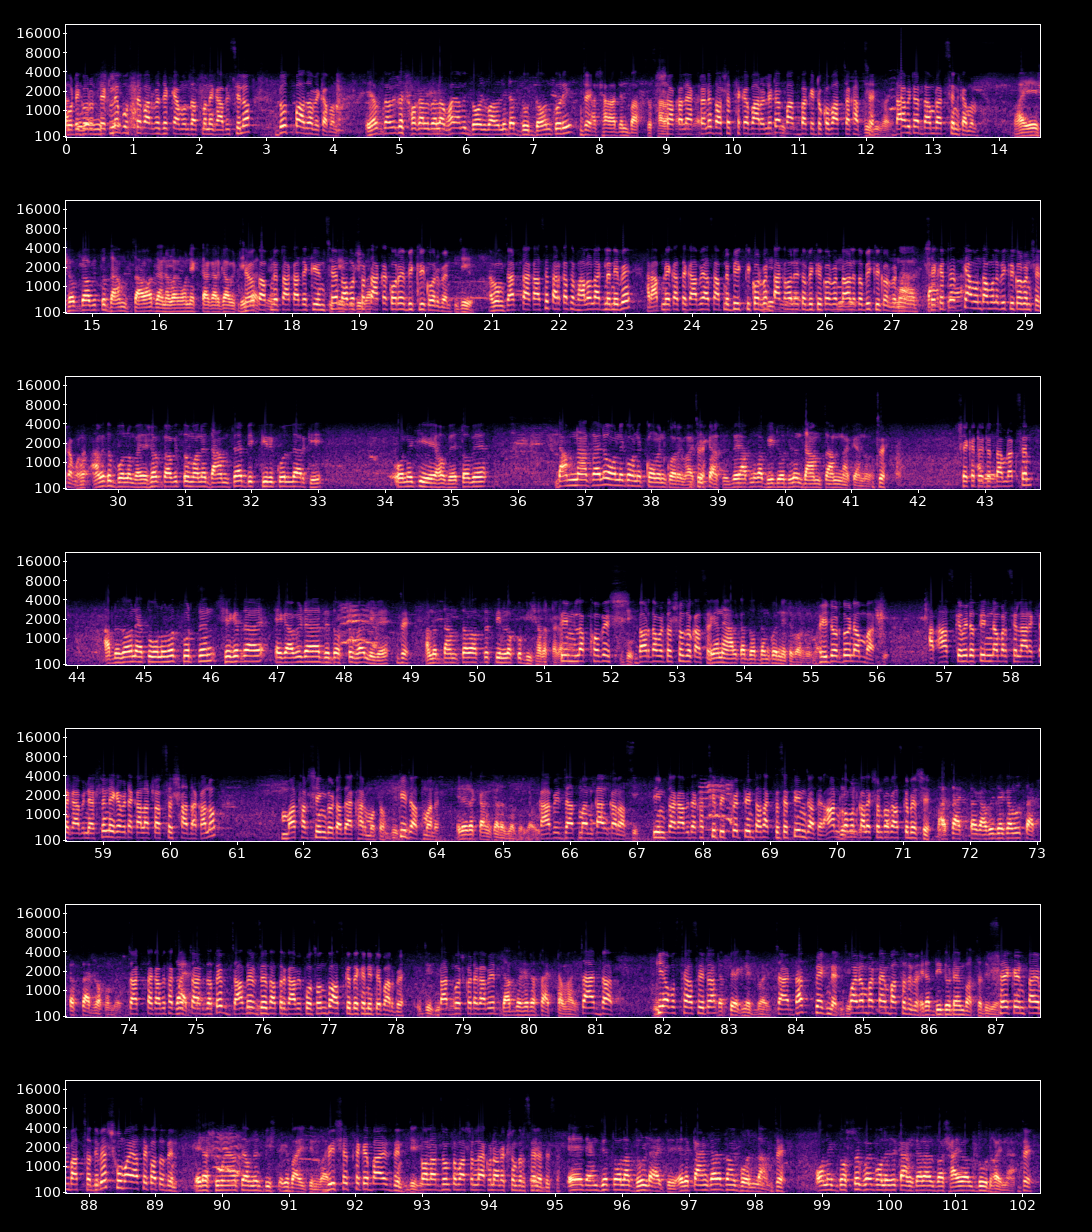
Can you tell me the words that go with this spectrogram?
বডি গরু দেখলে বুঝতে পারবে যে কেমন জাত মানে গাভী ছিল দুধ পাওয়া যাবে কেমন? এসব গাভীতে সকালবেলা ভাই আমি দশ বারো লিটার দুধ দহন করি। আর সারাদিন বাচ্চা ছাড়া সকালে একটা এক টানে দশের থেকে বারো লিটার বাদ বাকি টুকু বাচ্চা খাচ্ছে। গাভীটার দাম রাখছেন কেমন? ভাই এসব গাভীর তো দাম চাওয়া যায় না ভাই অনেক টাকার গাভী ঠিক যেহেতু আছে? আপনি টাকা দিয়ে কিনছেন অবশ্য টাকা করে বিক্রি করবেন। জি। এবং যার টাকা আছে তার কাছে ভালো লাগলে নেবে। আর আপনার কাছে গাবে আছে আপনি বিক্রি করবেন টাকা হলে তো বিক্রি করবেন না হলে তো বিক্রি করবেন না। সেক্ষেত্রে কেমন দাম হলে বিক্রি করবেন সেটা বলেন। আমি তো বললাম ভাই এসব গাভীর তো মানে দাম চায় বিক্রি করলে আর কি অনেকই এ হবে। তবে দাম না চাইলেও অনেকে অনেক কমেন্ট করে ভাই ঠিক আছে? যে আপনারা ভিডিও দিচ্ছেন দাম চান না কেন। সেক্ষেত্রে এটার দাম রাখছেন। আপনি যখন এত অনুরোধ করছেন সেক্ষেত্রে এই গাভীটা যে দর্শক ভাই নেবে আপনার দাম চাওয়া হচ্ছে তিন লক্ষ বিশ হাজার টাকা। তিন লক্ষ বেশ। দরদামের তো সুযোগ আছে। এখানে হালকা দরদাম করে নিতে পারব ভাই। ভিডিওর দুই নাম্বার। আর আজকে ভিডিও তিন নাম্বার ছেলে আরেকটা গাভিন আসলেন। এই গাভিটা কালারটা আসছে সাদা কালো। মাথার সিং দুটা দেখার মতো। কি জাত মানে? এটা একটা কাঙ্কারা জাতের গাভির জাত মান কাঙ্কার আছে। তিনটা গাভি দেখাচ্ছি পিট পিট তিনটা থাকতেছে তিন জাতের। আনকমন কালেকশন পাবে আজকে বেশি। আর চারটা গাভী দেখাবো চারটা চার রকমের। চারটা গাভি থাকবে চার জাতের। যাদের যে জাতের গাভি পছন্দ আজকে দেখে নিতে পারবে। জি জি দাঁত বয়স কয়টা গাভির? দাঁত এটা চারটা ভাই। চার দাঁত। কি অবস্থায় আছে এটা? এটা প্রেগনেন্ট ভাই। চার দাঁত প্রেগনেন্ট কয় নাম্বার টাইম বাচ্চা দিবে? এটা দ্বিতীয় টাইম বাচ্চা দিবে। সেকেন্ড টাইম বাচ্চা দিবে। সময় আছে কতদিন? এটা সময় আছে আপনার বিশ থেকে বাইশ দিন ভাই। বিশের থেকে বাইশ দিন। জি, জি। তলার জল তো মাসাল্লাহ এখন অনেক সুন্দর ছেড়ে দিছে। এই দেখেন যে তলার ঝোলটা আছে এই যে কাঙ্কারা তো আমি বললাম। অনেক দর্শক ভাই বলে যে কাঙ্কারা বা সাইওয়াল দুধ হয় না।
